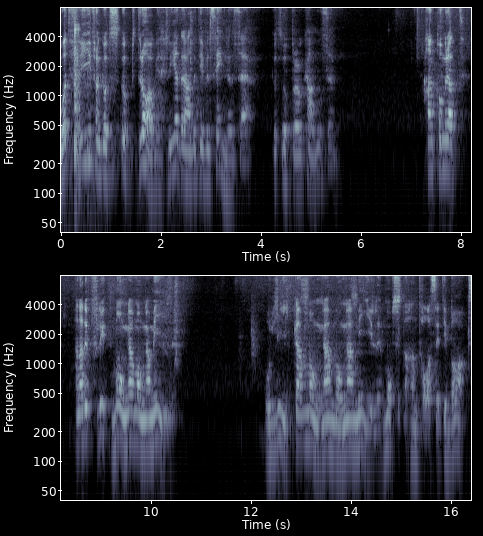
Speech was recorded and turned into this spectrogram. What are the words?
Och att fly från Guds uppdrag leder aldrig till välsignelse. Guds uppdrag och kallelse. Han kommer att, han hade flytt många, många mil. Och lika många, många mil måste han ta sig tillbaks.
